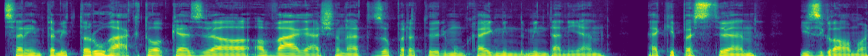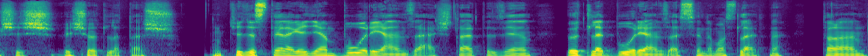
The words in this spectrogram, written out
szerintem itt a ruháktól kezdve a, a vágáson át az operatőri munkáig mind, minden ilyen elképesztően izgalmas és, és ötletes. Úgyhogy ez tényleg egy ilyen burjánzás, tehát ez ilyen ötletburjánzás, szerintem azt lehetne talán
